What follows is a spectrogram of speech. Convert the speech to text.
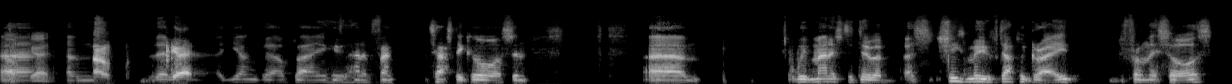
Oh, Uh, good. Um, Oh, there good. was a young girl playing who had a fantastic horse, and um, we've managed to do a, a. She's moved up a grade from this horse,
